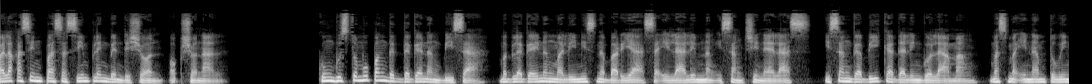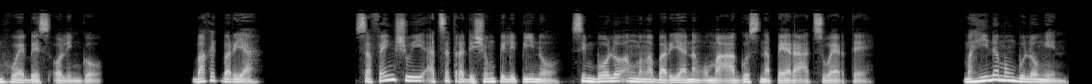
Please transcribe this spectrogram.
palakasin pa sa simpleng bendisyon, optional. Kung gusto mo pang dagdagan ang bisa, maglagay ng malinis na barya sa ilalim ng isang tsinelas, isang gabi kada linggo lamang, mas mainam tuwing Huwebes o Linggo. Bakit barya? Sa Feng Shui at sa tradisyong Pilipino, simbolo ang mga barya ng umaagos na pera at swerte. Mahina mong bulongin.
